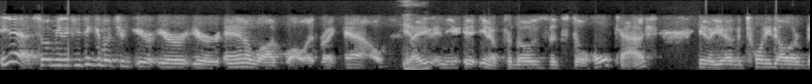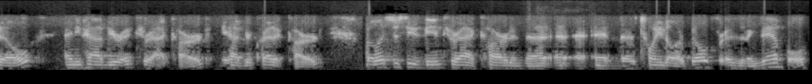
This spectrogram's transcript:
Yeah, so I mean, if you think about your your your, your analog wallet right now, yeah. right, and you you know, for those that still hold cash, you know, you have a twenty dollar bill and you have your Interac card, you have your credit card. But let's just use the Interac card and the and the twenty dollar bill for as an example.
